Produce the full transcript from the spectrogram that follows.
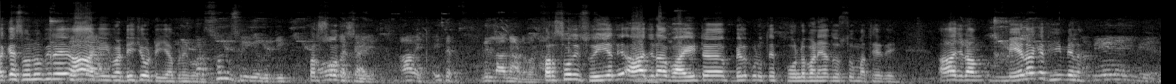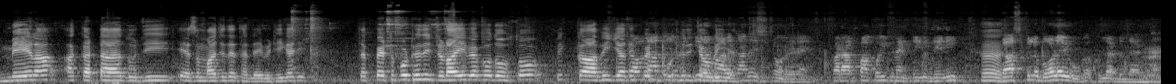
ਅੱਗੇ ਸੋਨੂੰ ਵੀਰੇ ਆ ਆ ਗਈ ਵੱਡੀ ਝੋਟੀ ਆਪਣੇ ਕੋਲ। ਪਰਸੋਂ ਦੀ ਸੂਈ ਹੈ ਵੀਰ ਜੀ। ਪਰਸੋਂ ਦੀ ਸੂਈ। ਆਵੇ ਇੱਧਰ ਗਿੱਲਾ ਨਾੜ ਬਣਾ ਪਰਸੋਂ ਦੀ ਸੂਈ ਹੈ ਤੇ ਆ ਜਿਹੜਾ ਵਾਈਟ ਬਿਲਕੁਲ ਉੱਤੇ ਫੁੱਲ ਬਣਿਆ ਦੋਸਤੋ ਮੱਥੇ ਤੇ। ਆ ਜਿਹੜਾ ਮੇਲ ਆ ਕਿ ਫੀਮੇਲ? ਆ ਮੇਲ ਹੈ ਜੀ ਮੇਲ। ਮੇਲ ਆ ਆ ਕੱਟਾ ਦੂਜੀ ਇਸ ਮੱਝ ਦੇ ਥੱਲੇ ਵੀ ਠੀਕ ਹੈ ਜੀ? ਤੇ ਪਿੱਠ ਪੁੱਠੇ ਦੀ ਚੜਾਈ ਵੇਖੋ ਦੋਸਤੋ ਵੀ ਕਾਫੀ ਜ਼ਿਆਦਾ ਪਿੱਠ ਪੁੱਠੇ ਦੀ ਜੀ ਚੌੜੀ ਹੈ। ਰਹੇ। ਪਰ ਆਪਾਂ ਕੋਈ ਗਰੰਟੀ ਨਹੀਂ ਦੇਣੀ ਹਾਂ। 10 ਕਿਲੋ ਬੋਲਾ ਹੀ ਹੋਊਗਾ ਖੁੱਲਾ ਡੁੱਲਾ ਹੈ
